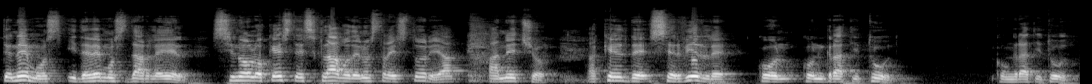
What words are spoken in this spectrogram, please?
tenemos y debemos darle a Él? Sino lo que este esclavo de nuestra historia han hecho, aquel de servirle con, con gratitud, con gratitud.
